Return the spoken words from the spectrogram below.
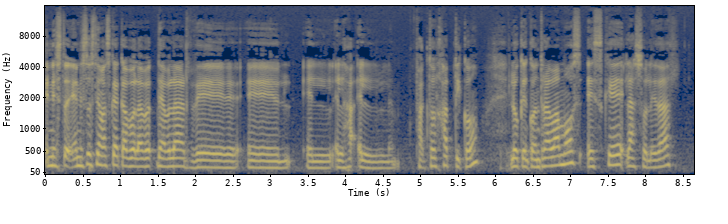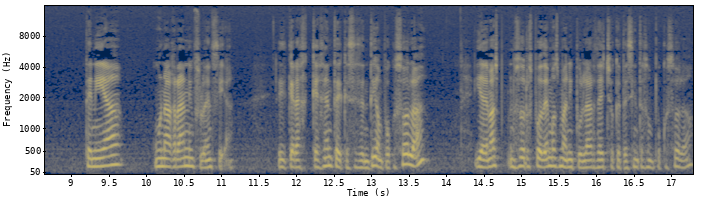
en, esto- en estos temas que acabo de hablar de eh, el, factor háptico, lo que encontrábamos es que la soledad tenía una gran influencia. Y que era que gente que se sentía un poco sola, y además nosotros podemos manipular, de hecho, que te sientas un poco sola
